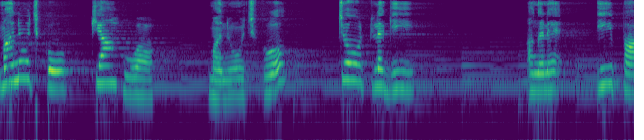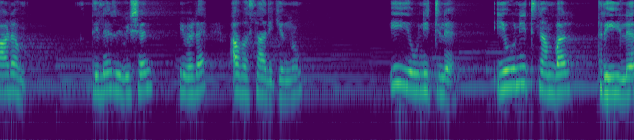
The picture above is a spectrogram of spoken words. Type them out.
मनोज को क्या हुआ മനോജ് കോ ചോട്ട് ലഗി അങ്ങനെ ഈ പാഠം ഇതിലെ റിവിഷൻ ഇവിടെ അവസാനിക്കുന്നു ഈ യൂണിറ്റില് യൂണിറ്റ് നമ്പർ ത്രീയില്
